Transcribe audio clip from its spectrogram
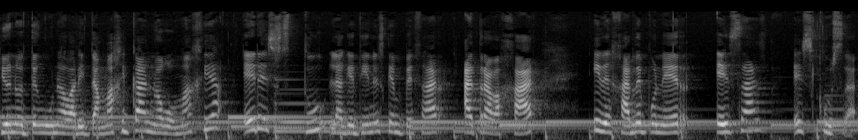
Yo no tengo una varita mágica, no hago magia, eres tú la que tienes que empezar a trabajar y dejar de poner esas excusas.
